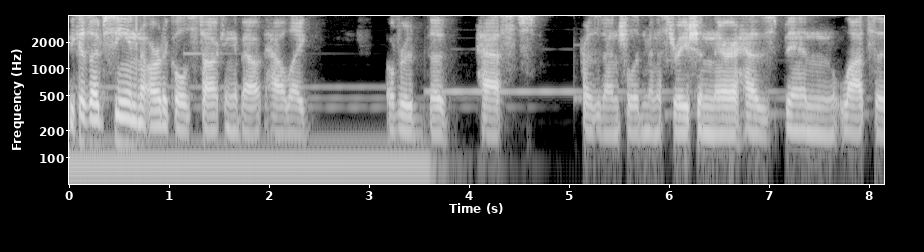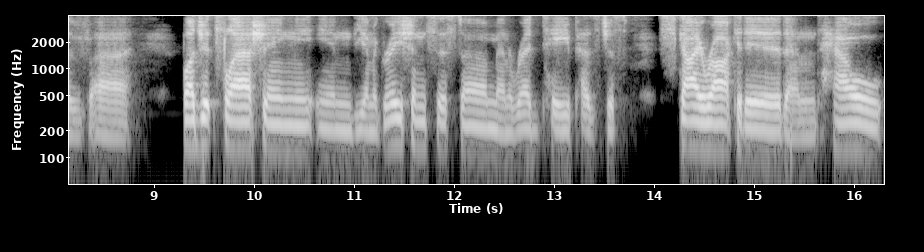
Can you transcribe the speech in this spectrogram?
Because I've seen articles talking about how, like, over the past presidential administration, there has been lots of uh, budget slashing in the immigration system, and red tape has just skyrocketed. And how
